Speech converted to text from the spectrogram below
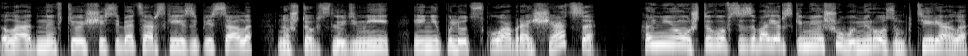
Ладно, в тещи себя царские записала, но чтоб с людьми и не по-людску обращаться? А неужто вовсе за боярскими шубами розум потеряла,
